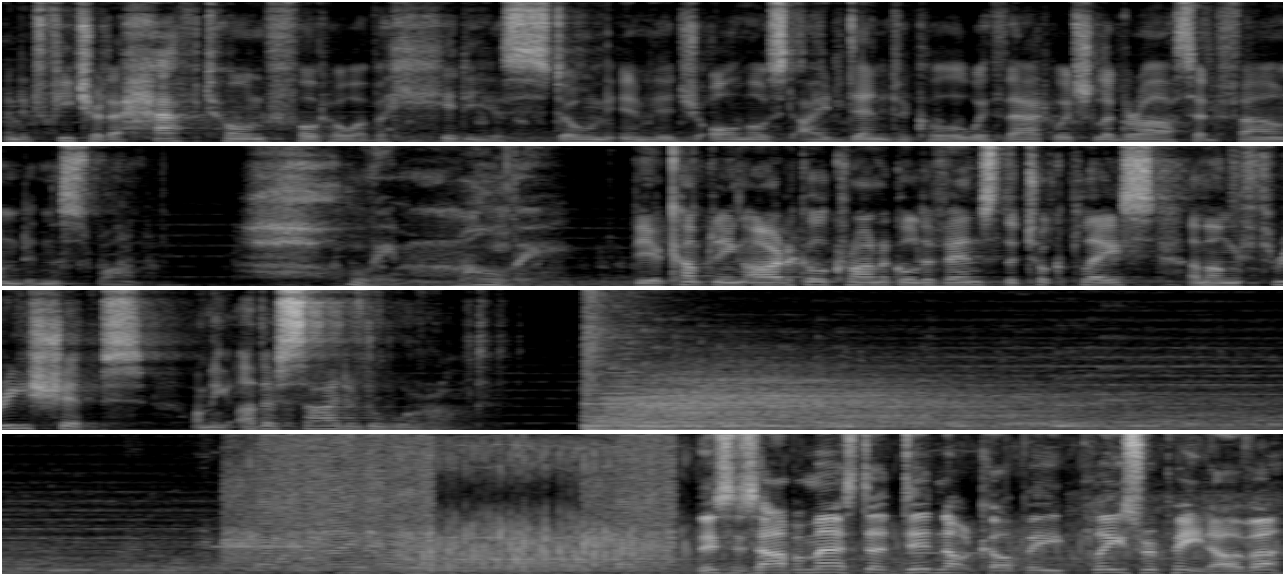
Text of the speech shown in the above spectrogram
and it featured a half tone photo of a hideous stone image almost identical with that which Legrasse had found in the swamp. Holy moly. The accompanying article chronicled events that took place among three ships on the other side of the world. This is Harbourmaster, did not copy. Please repeat, over.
